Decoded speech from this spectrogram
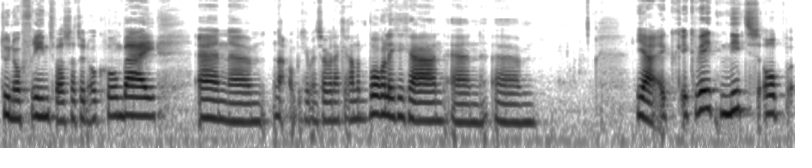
toen nog vriend was er toen ook gewoon bij. En um, nou, op een gegeven moment zijn we lekker aan het borrelen gegaan. En um, ja, ik, ik weet niet op,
